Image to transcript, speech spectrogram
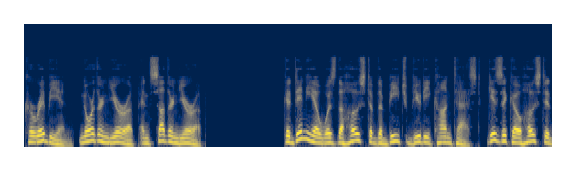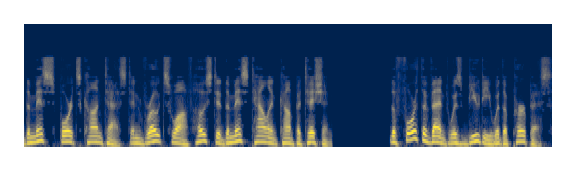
Caribbean, Northern Europe and Southern Europe. Gdynia was the host of the Beach Beauty Contest, Giżycko hosted the Miss Sports Contest and Wrocław hosted the Miss Talent Competition. The fourth event was Beauty with a Purpose.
